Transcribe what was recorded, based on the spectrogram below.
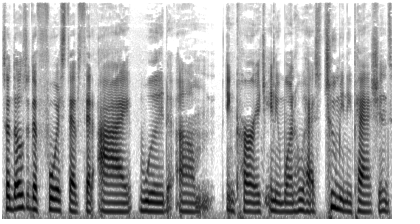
So, those are the four steps that I would um, encourage anyone who has too many passions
